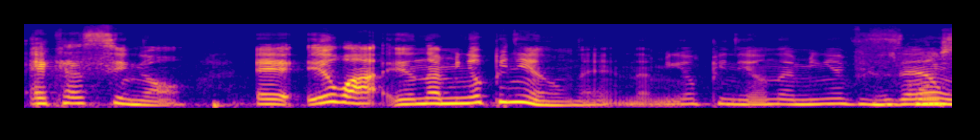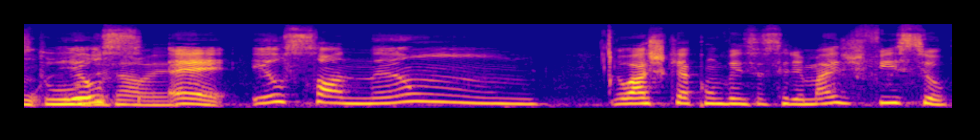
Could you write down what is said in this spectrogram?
É que assim, ó. É, eu, eu, na minha opinião, né? Na minha opinião, na minha visão, eu, tal, é. é. eu só não. Eu acho que a convenção seria mais difícil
